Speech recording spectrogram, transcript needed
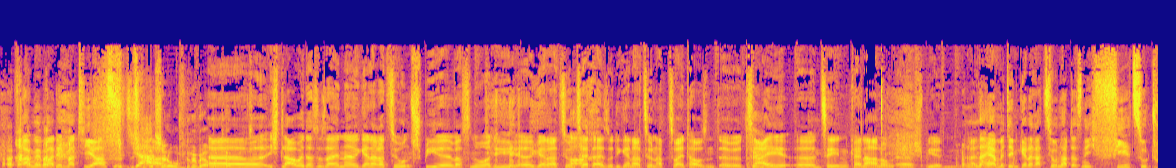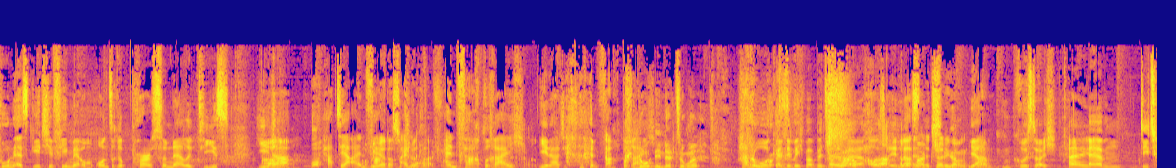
Fragen wir mal den Matthias. Ich bin ja schon oben drüber. Äh, ich glaube, das ist ein äh, Generationsspiel, was nur die äh, Generation Z, also die Generation ab 2003, äh, 10, keine Ahnung, äh, spielen. Also, Naja, mit den Generationen hat das nicht viel zu tun. Es geht hier vielmehr um unsere Personalities. Jeder hat ja er Fach, sagt. einen Fachbereich. Jeder hat ja einen Fachbereich. Knoten in der Zunge. Hallo, könnt ihr mich mal bitte äh, ausreden lassen? Entschuldigung. Ja, grüßt euch. Hi. Ähm, Dieter,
